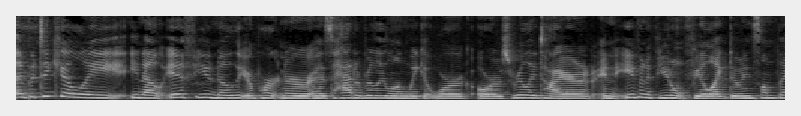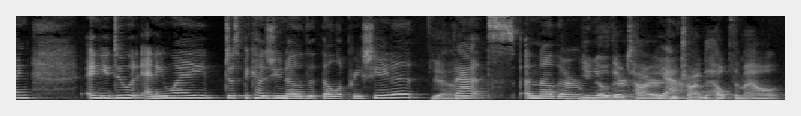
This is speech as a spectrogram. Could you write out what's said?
and particularly, you know, if you know that your partner has had a really long week at work or is really tired, and even if you don't feel like doing something and you do it anyway, just because you know that they'll appreciate it, Yeah. that's another. you know they're tired. Yeah. You're trying to help them out.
